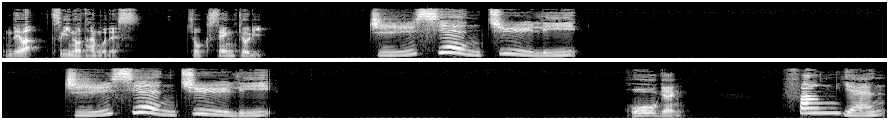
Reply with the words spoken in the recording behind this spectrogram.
では、次の単語です。直線距離。直線距離。直線距離。方言。方言。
